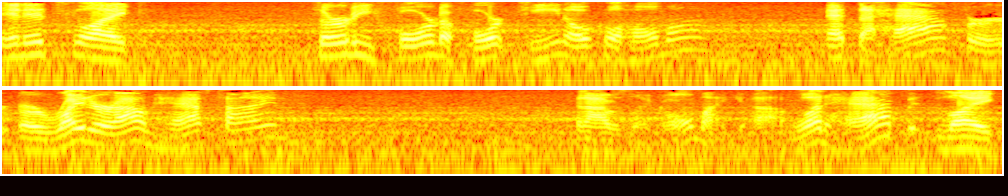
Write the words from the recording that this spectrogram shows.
and it's like 34 to 14 Oklahoma at the half or, or right around halftime. And I was like, oh my God, what happened? Like,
